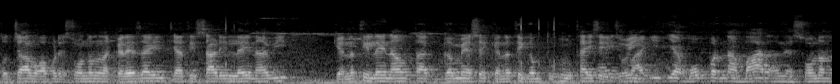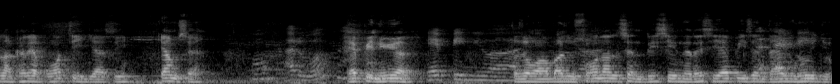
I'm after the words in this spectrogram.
તો ચાલો આપણે સોનલના ઘરે જઈ ત્યાંથી સાડી લઈને આવી કે નથી લઈને આવતા ગમે છે કે નથી ગમતું શું થાય છે જોઈ. લાગી ગયા બપોરના બાર અને સોનલના ઘરે પહોંચી ગયા છીએ. કેમ છે? Happy new year happy new તો જો આ બાજુ સોનલ છે ને રિસીવ ને રસી આપી છે ને તો આવી હોઈ જો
